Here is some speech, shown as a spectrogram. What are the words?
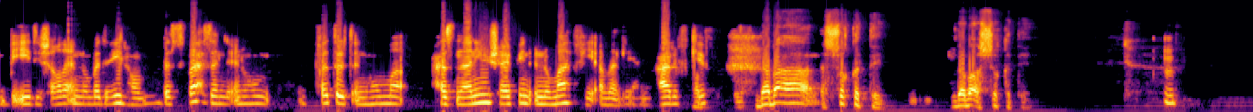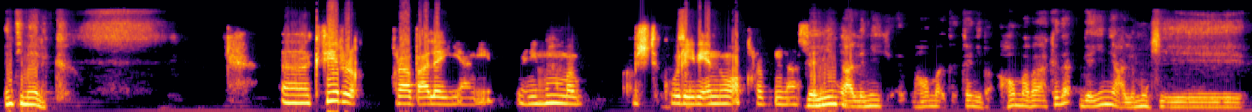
بإيدي شغلة إنه بدعي لهم بس بحزن لأنهم فترة إنه هم حزنانين وشايفين إنه ما في أمل يعني. عارف كيف؟ ده بقى الشق التاني ده بقى الشق التاني أنت مالك؟ آه كثير قراب علي يعني. يعني هم بيشتكوا لي لأنه أقرب الناس. جايين يعلميك. ما هم تاني بقى. هم بقى كده جايين يعلموكي إيه؟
